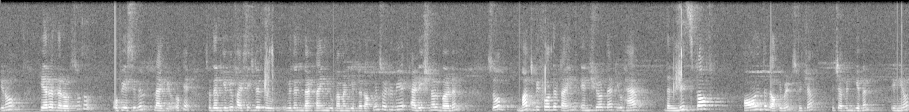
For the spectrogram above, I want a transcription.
you know here and there also the OPSC will flag you okay? So they'll give you 5 6 days within that time you come and give the document. So it will be an additional burden. So much before the time ensure that you have the list of all the documents which are which have been given in your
